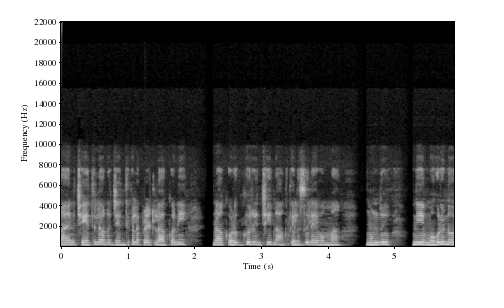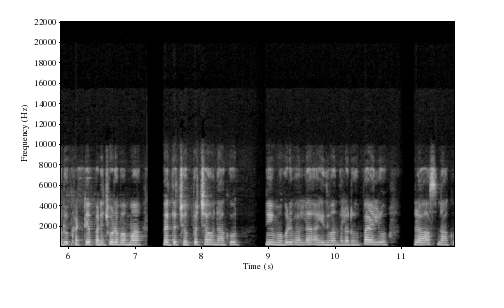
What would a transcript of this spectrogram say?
ఆయన చేతిలో ఉన్న జంతికల ప్లేట్ లాక్కొని నా కొడుకు గురించి నాకు తెలుసులేవమ్మా. ముందు నీ మొగుడి నోరు కట్టే పని చూడవమ్మా. పెద్ద చొప్పొచ్చావు నాకు. నీ మొగుడి వల్ల ఐదు వందల రూపాయలు లాస్ నాకు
